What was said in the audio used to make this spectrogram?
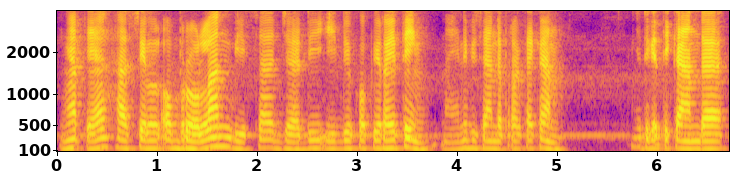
Ingat ya, hasil obrolan bisa jadi ide copywriting. Nah, ini bisa Anda praktekkan. Jadi ketika Anda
